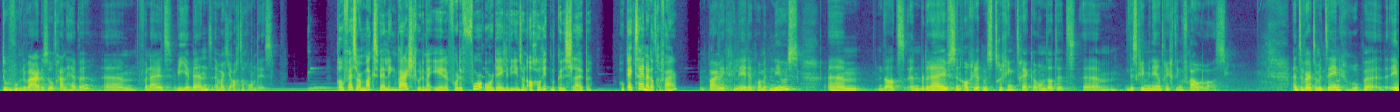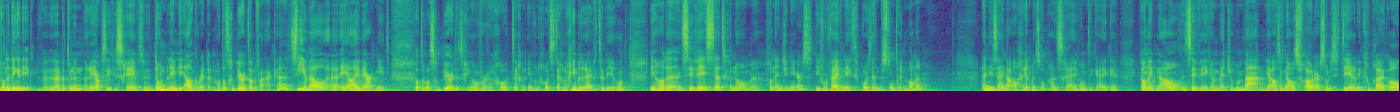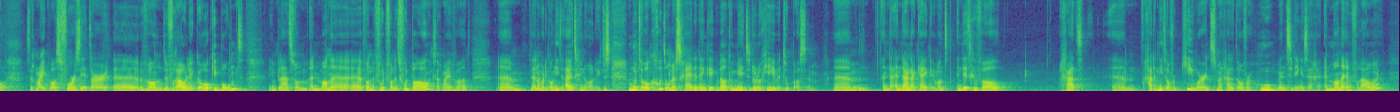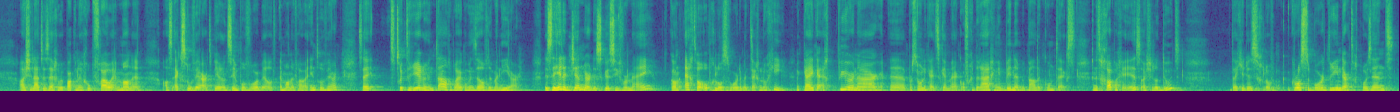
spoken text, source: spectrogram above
toegevoegde waarde zult gaan hebben um, vanuit wie je bent en wat je achtergrond is. Professor Max Welling waarschuwde mij eerder voor de vooroordelen die in zo'n algoritme kunnen sluipen. Hoe kijkt zij naar dat gevaar? Een paar weken geleden kwam het nieuws um, dat een bedrijf zijn algoritmes terug ging trekken omdat het um, discriminerend richting vrouwen was. En toen werd er meteen geroepen, een van de dingen die ik, we hebben toen een reactie geschreven, don't blame the algorithm, want dat gebeurt dan vaak. Hè? Zie je wel, uh, AI werkt niet. Wat er was gebeurd, het ging over een, groot een van de grootste technologiebedrijven ter wereld. Die hadden een cv-set genomen van engineers, die voor 95% bestond uit mannen. En die zijn daar algoritmes op gaan schrijven om te kijken, kan ik nou een cv gaan matchen op een baan? Ja, als ik nou als vrouw daar solliciteer en ik gebruik al, zeg maar, ik was voorzitter uh, van de Vrouwelijke Hockeybond, in plaats van een mannen uh, van, de voet, van het voetbal, ik zeg maar even wat. Ja, dan word ik al niet uitgenodigd. Dus we moeten ook goed onderscheiden, denk ik, welke methodologieën we toepassen. Um, en, da en daarnaar kijken. Want in dit geval gaat, um, gaat het niet over keywords, maar gaat het over hoe mensen dingen zeggen. En mannen en vrouwen, als je laten we zeggen, we pakken een groep vrouwen en mannen als extrovert, weer een simpel voorbeeld, en mannen en vrouwen introvert, zij structureren hun taalgebruik op eenzelfde manier. Dus de hele genderdiscussie voor mij kan echt wel opgelost worden met technologie. We kijken echt puur naar uh, persoonlijkheidskenmerken of gedragingen binnen een bepaalde context. En het grappige is, als je dat doet, dat je dus, geloof ik, across the board 33%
